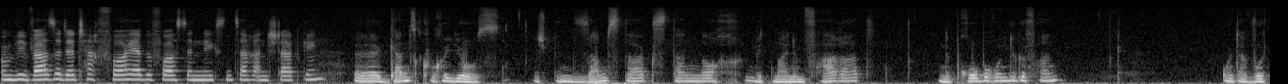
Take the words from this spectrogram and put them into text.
Und wie war so der Tag vorher, bevor es den nächsten Tag an den Start ging? Äh, ganz kurios. Ich bin samstags dann noch mit meinem Fahrrad eine Proberunde gefahren und da wurde,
